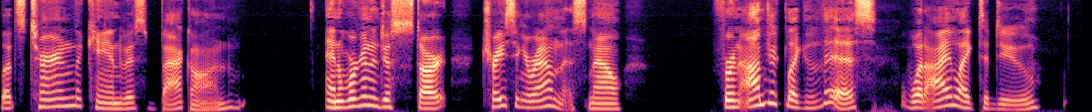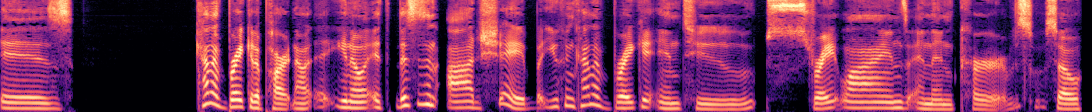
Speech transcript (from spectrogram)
Let's turn the canvas back on. And we're going to just start tracing around this. Now, for an object like this, what I like to do is kind of break it apart. Now, eh, you know, it, this is an odd shape, but you can kind of break it into straight lines and then curves. So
